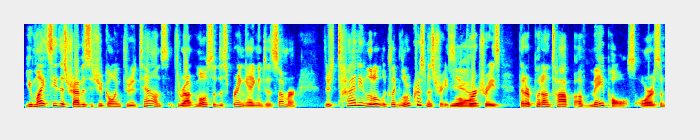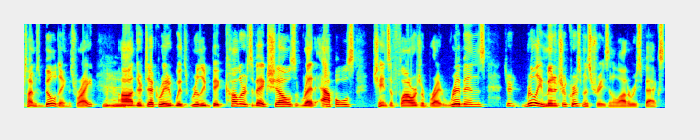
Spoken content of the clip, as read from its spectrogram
you might see this, Travis, if you're going through the towns throughout most of the spring heading into the summer. There's tiny little, looks like little Christmas trees, Yeah. little fir trees that are put on top of maypoles or sometimes buildings, right? Uh, they're decorated with really big colors of eggshells, red apples, chains of flowers, or bright ribbons. They're really miniature Christmas trees in a lot of respects.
